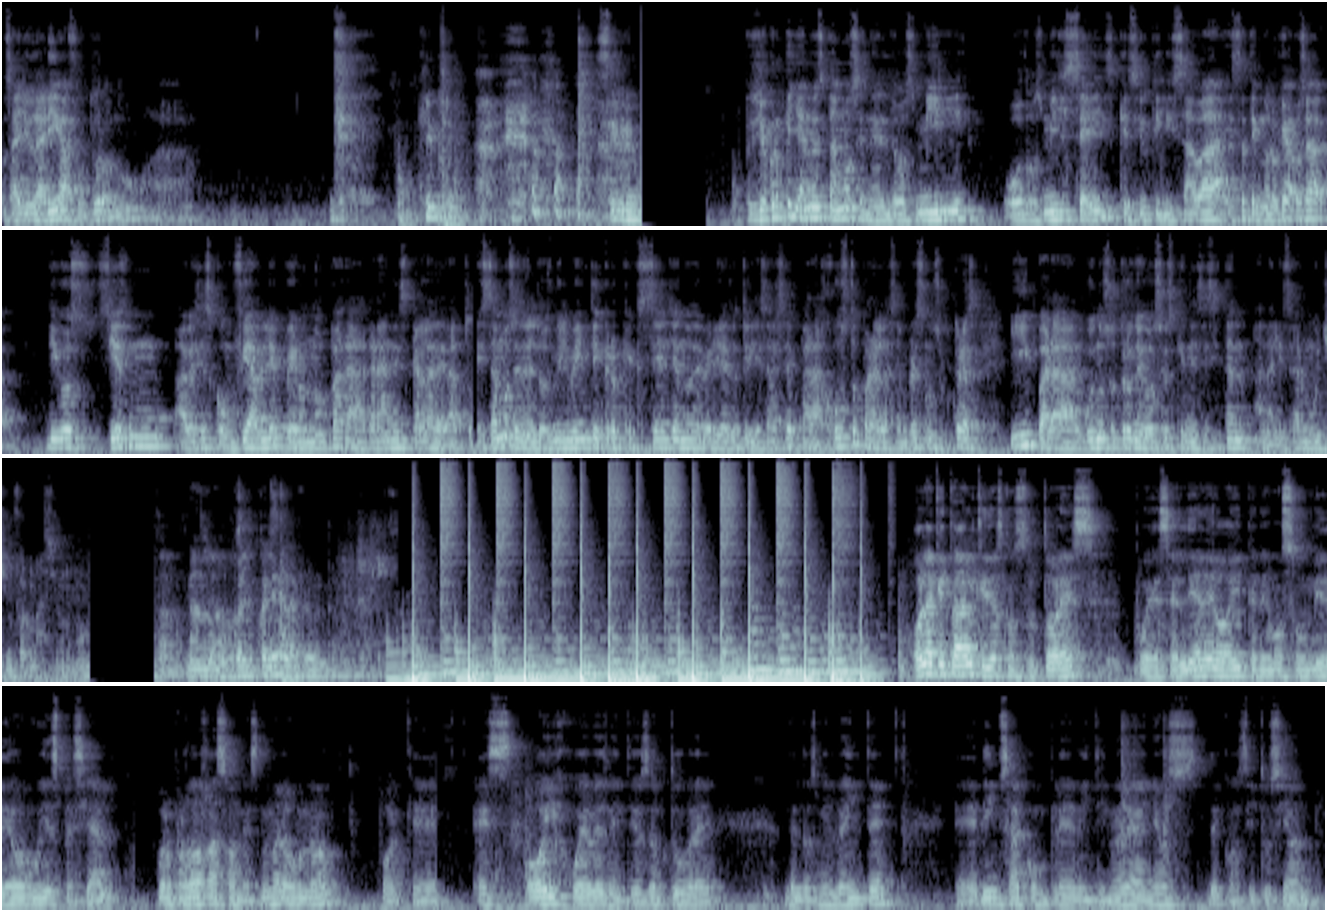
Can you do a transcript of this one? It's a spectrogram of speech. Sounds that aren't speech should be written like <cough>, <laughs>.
o sea, ayudaría a futuro, ¿no? <laughs> Pues yo creo que ya no estamos en el 2000 o 2006 que se utilizaba esta tecnología. O sea, digo, sí es a veces confiable, pero no para gran escala de datos. Estamos en el 2020 y creo que Excel ya no debería de utilizarse para justo para las empresas constructoras y para algunos otros negocios que necesitan analizar mucha información, ¿no? No, no, ¿Cuál, ¿cuál era la pregunta? Hola, ¿qué tal, queridos constructores? Pues el día de hoy tenemos un video muy especial. Bueno, por dos razones. Número uno, porque es hoy, jueves 22 de octubre del 2020. Eh, DIMSA cumple 29 años de constitución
